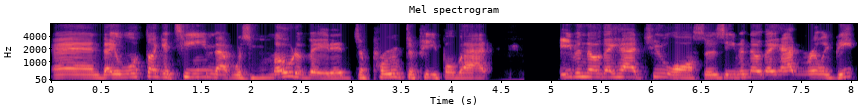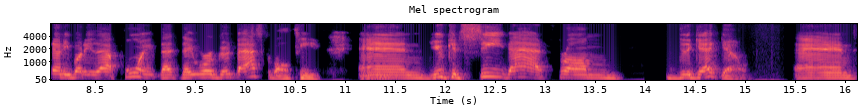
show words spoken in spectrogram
and they looked like a team that was motivated to prove to people that even though they had two losses, even though they hadn't really beaten anybody at that point, that they were a good basketball team. Mm-hmm. And you could see that from the get go. And,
